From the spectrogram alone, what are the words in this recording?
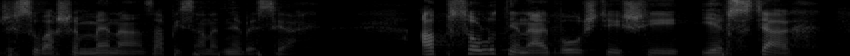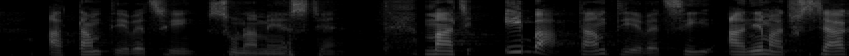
že sú vaše mená zapísané v nebesiach. Absolutne najdôležitejší je vzťah a tam tie veci sú na mieste. Mať iba tam tie veci a nemať vzťah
